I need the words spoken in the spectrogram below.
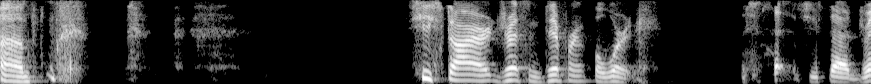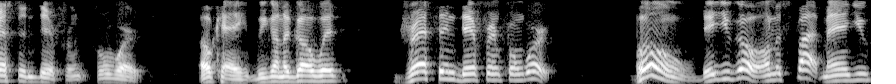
Um, she started dressing different for work. she started dressing different for work. Okay, we're gonna go with dressing different from work. Boom! There you go on the spot, man. You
